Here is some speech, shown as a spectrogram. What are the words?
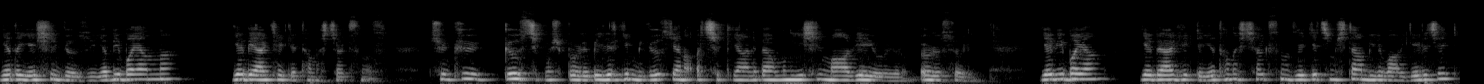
ya da yeşil gözlü ya bir bayanla ya bir erkekle tanışacaksınız. Çünkü göz çıkmış böyle belirgin bir göz yani açık yani ben bunu yeşil maviye yoruyorum öyle söyleyeyim. Ya bir bayan ya bir erkekle ya tanışacaksınız ya geçmişten biri var gelecek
